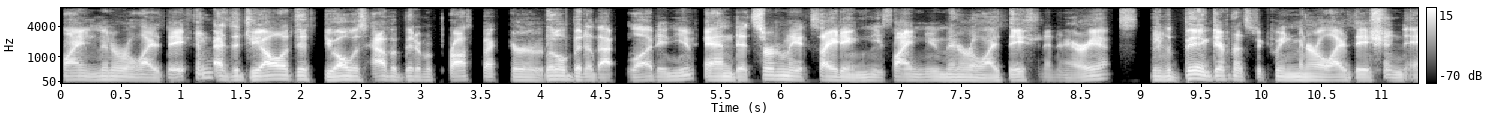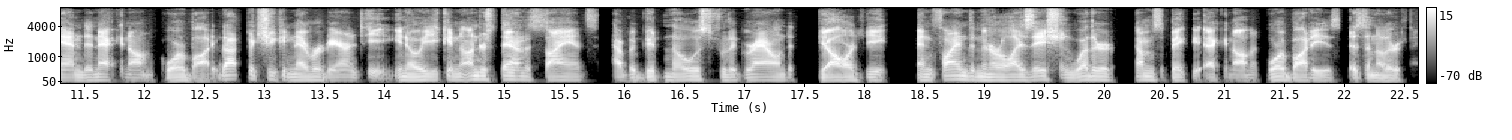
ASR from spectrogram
find mineralization. Mm-hmm. As a geologist, you always have a bit of a prospector, a little bit of that blood in you. And it's certainly exciting when you find new mineralization in an area. There's a big difference between mineralization and an economic ore body. That's what you can never guarantee. You know, you can understand the science, have a good nose for the ground, geology, and find the mineralization. Whether it becomes a big economic ore body is, is another thing.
